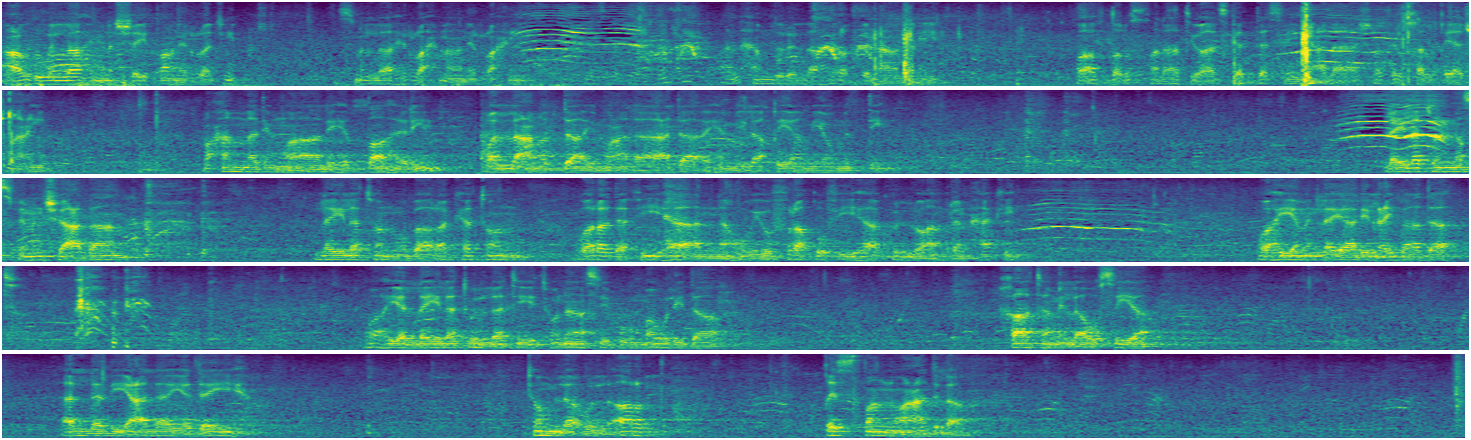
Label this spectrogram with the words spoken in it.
أعوذ بالله من الشيطان الرجيم. بسم الله الرحمن الرحيم. الحمد لله رب العالمين. وأفضل الصلاة وأزكى التسليم على أشرف الخلق أجمعين. محمد وآله الظاهرين واللعن الدائم على أعدائهم إلى قيام يوم الدين. ليلة النصف من شعبان. ليلة مباركة ورد فيها أنه يفرق فيها كل أمر حكيم. وهي من ليالي العبادات. وهي الليلة التي تناسب مولد خاتم الأوصياء. الذي على يديه تملأ الأرض قسطا وعدلا.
